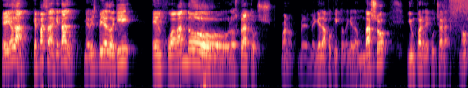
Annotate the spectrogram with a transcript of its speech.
¡Hey, hola! ¿Qué pasa? ¿Qué tal? Me habéis pillado aquí enjuagando los platos. Bueno, me queda poquito, me queda un vaso y un par de cucharas, ¿no?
